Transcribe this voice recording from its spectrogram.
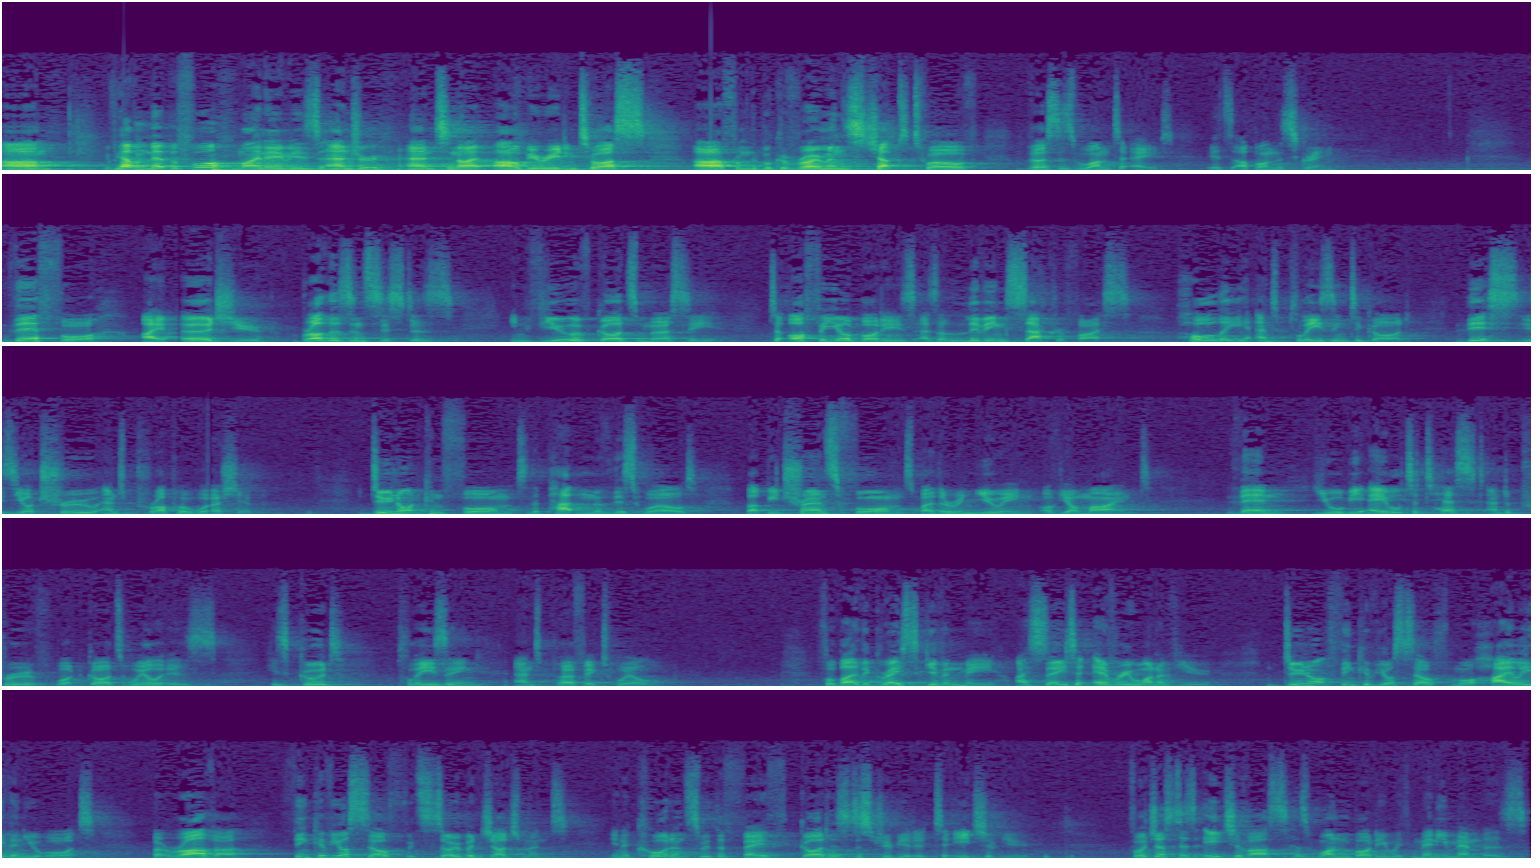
Um, if we haven't met before, my name is Andrew, and tonight I'll be reading to us uh, from the book of Romans, chapter 12, verses 1 to 8. It's up on the screen. Therefore, I urge you, brothers and sisters, in view of God's mercy, to offer your bodies as a living sacrifice, holy and pleasing to God. This is your true and proper worship. Do not conform to the pattern of this world, but be transformed by the renewing of your mind. Then you will be able to test and approve what God's will is, his good, pleasing, and perfect will. For by the grace given me, I say to every one of you, do not think of yourself more highly than you ought, but rather think of yourself with sober judgment, in accordance with the faith God has distributed to each of you. For just as each of us has one body with many members,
